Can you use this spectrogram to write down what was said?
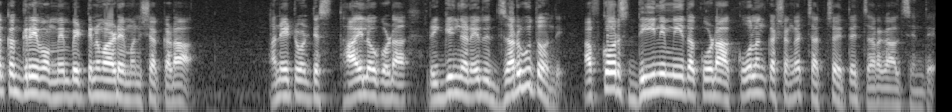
ఏకగ్రీవం మేము పెట్టిన వాడే మనిషి అక్కడ అనేటువంటి స్థాయిలో కూడా రిగ్గింగ్ అనేది జరుగుతోంది. అఫ్కోర్స్ దీని మీద కూడా కూలంకషంగా చర్చ అయితే జరగాల్సిందే.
